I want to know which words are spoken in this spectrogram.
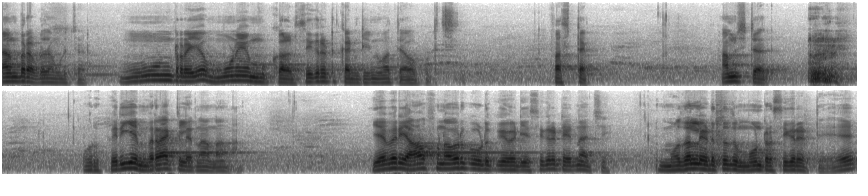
நண்பர் அப்படி தான் குடித்தார் மூன்றையோ மூணே முக்கால் சிகரெட் கண்டினியூவாக தேவைப்பட்டுச்சு. ஃபஸ்ட் டைம் அமிச்சிட்டார். ஒரு பெரிய மிராக்கிள் என்னன்னா எவரி ஆஃப் அன் ஹவருக்கு கொடுக்க வேண்டிய சிகரெட் என்னாச்சு? முதல்ல எடுத்தது மூன்றரை சிகரெட்டு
